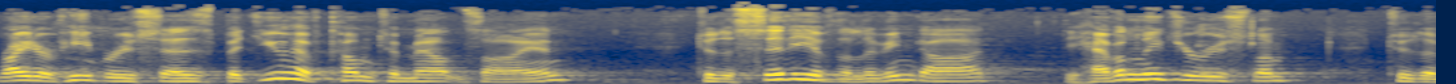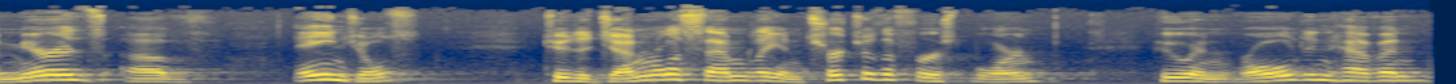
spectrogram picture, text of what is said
writer of Hebrews says, But you have come to Mount Zion, to the city of the living God, the heavenly Jerusalem, to the myriads of angels, to the general assembly and church of the firstborn, who enrolled in heaven,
